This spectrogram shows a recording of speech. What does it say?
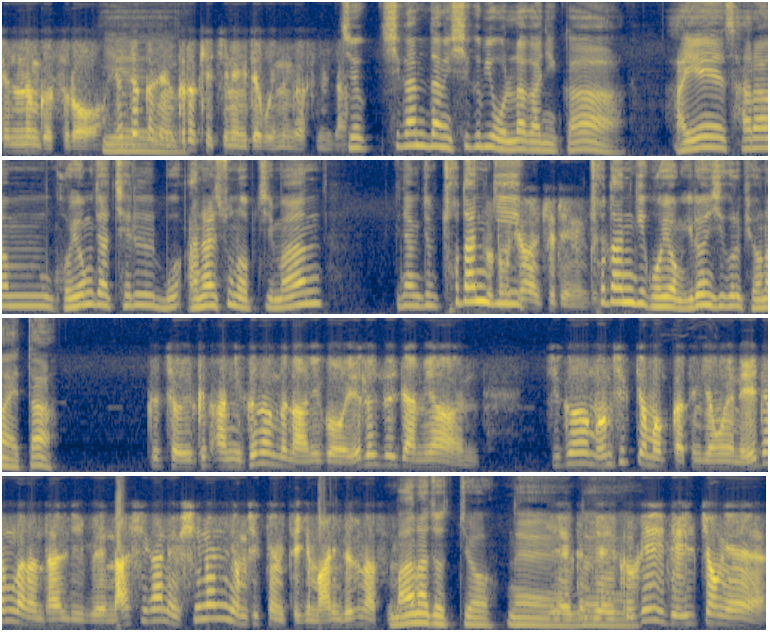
했는 것으로 예. 현재까지는 그렇게 진행이 되고 있는 것 같습니다. 즉 시간당 시급이 올라가니까 아예 사람 고용 자체를 뭐 안 할 수는 없지만 그냥 좀 초단기. 초단기 고용 이런 식으로 변화했다. 그렇죠. 그- 아니 그런 건 아니고 예를 들자면 지금 음식점업 같은 경우에는 예전과는 달리 왜낮 시간에 쉬는 음식점이 되게 많이 늘어났습니다. 많아졌죠. 네. 예, 근데 네. 그게 이제 일종의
